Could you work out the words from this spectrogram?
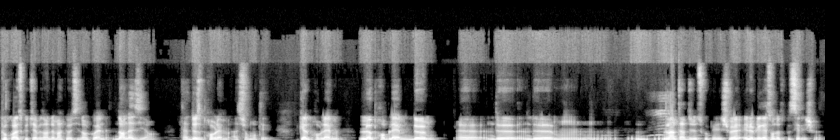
pourquoi est-ce que tu as besoin de le marquer aussi dans Cohen? Dans Nazir. Tu as deux problèmes à surmonter. Quel problème? Le problème de, euh, de, de, l'interdit de se couper les cheveux et l'obligation de se pousser les cheveux.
